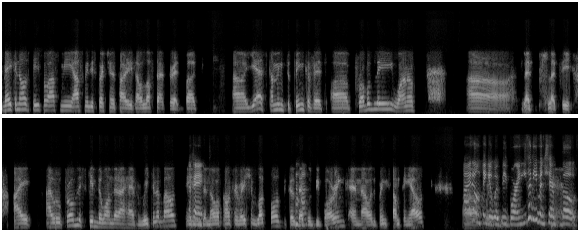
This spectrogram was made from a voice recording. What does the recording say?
make a note, people ask me ask me this question at parties. I would love to answer it. But uh, yes, coming to think of it, uh, probably one of uh, let's let's see. I I will probably skip the one that I have written about in okay. the Nova Conservation blog post because uh-huh. that would be boring, and I would bring something else. I don't uh, think it would be boring. You could even share both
